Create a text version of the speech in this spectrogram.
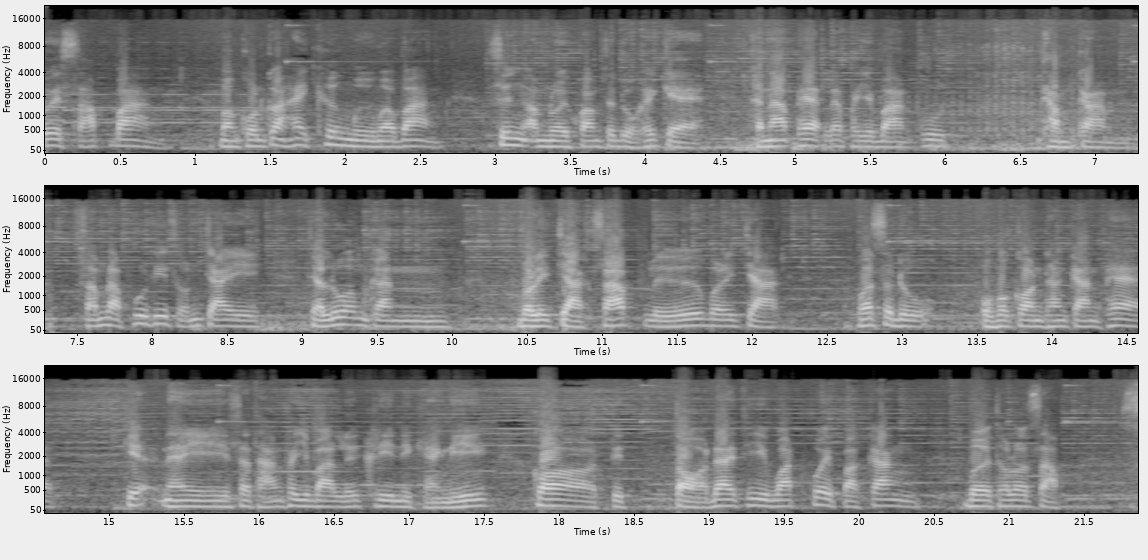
ด้วยทรัพย์บ้าง บางคนก็ให้เครื่องมือมาบ้าง ซึ่งอำนวยความสะดวกให้แก่คณะแพทย์และพยาบาลผู้ทำการสำหรับผู้ที่สนใจจะร่วมกันบริจาคทรัพย์ หรือบริจาควัสดุอุปกรณ์ทางการแพทย์เกี่ยในสถานพยาบาลหรือคลินิกแห่งนี้ ก็ติดต่อได้ที่วัดห้วยปะกั้งเบอร์โทรศัพท์ 053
